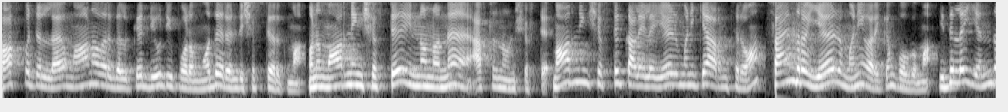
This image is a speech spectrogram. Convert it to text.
ஹாஸ்பிட்டல்ல மாணவர்களுக்கு டியூட்டி போடும் போது ரெண்டு ஷிஃப்ட் இருக்குமா? ஒன்னு மார்னிங் ஷிஃப்ட் இன்னொன்னு ஆஃப்டர்நூன் ஷிஃப்ட் மார்னிங் ஷிஃப்ட் காலையில ஏழு மணிக்கே ஆரம்பிச்சிரும் சாயந்தரம் ஏழு மணி வரைக்கும் போகுமா? இதுல எந்த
